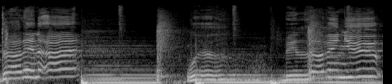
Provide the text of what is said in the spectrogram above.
Darling, I will be loving you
